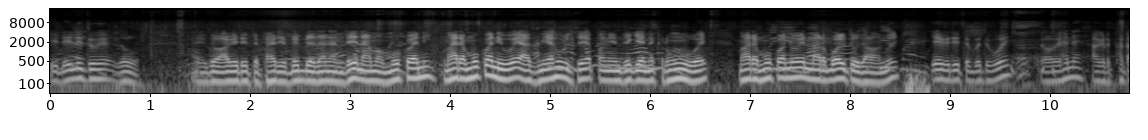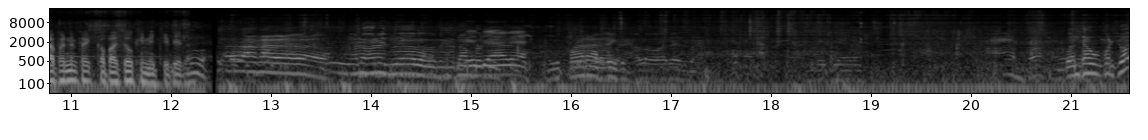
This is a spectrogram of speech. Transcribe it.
એ લઈ લીધું છે. જો. જો આવી રીતે ફેરી બે બે જણાને લઈને આમાં મૂકવાની. મારે મૂકવાની હોય, આજ મેહુલ છે, પણ એની જગ્યાએ નકર હું હોય. મારે મૂકવાનું હોય ને મારે બોલતું જવાનું હોય. એવી રીતે બધું હોય. તો હવે હે ને આગળ ફટાફટ ને કપાસ કપા ચોખી નથી પેલા બંધાવું પડશે હો,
